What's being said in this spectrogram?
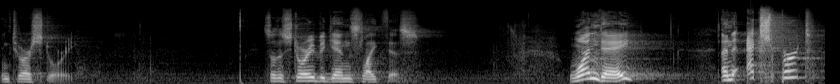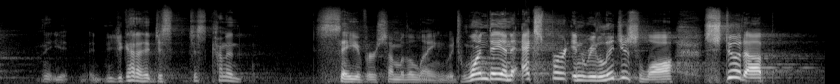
into our story. So the story begins like this One day, an expert, you, you gotta just, just kind of savor some of the language. One day, an expert in religious law stood up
